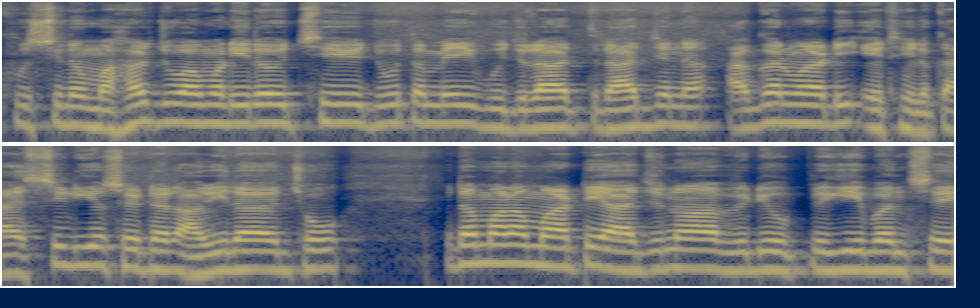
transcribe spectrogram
ખુશીનો માહોલ જોવા મળી રહ્યો છે. જો તમે ગુજરાત રાજ્યના આંગણવાડી હેઠળ કાયસીડીએસ હેઠળ આવી રહ્યા છો, તો તમારા માટે આજનો આ વીડિયો ઉપયોગી બનશે.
